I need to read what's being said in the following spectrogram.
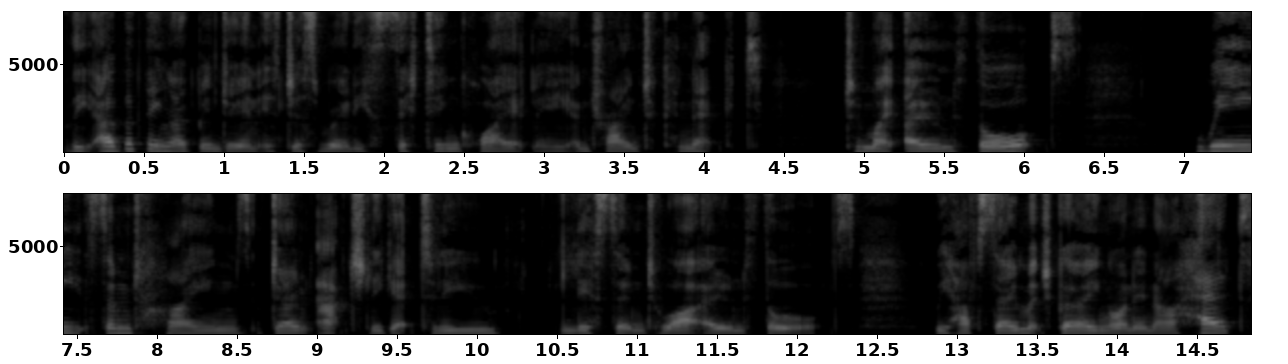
the other thing I've been doing is just really sitting quietly and trying to connect to my own thoughts. We sometimes don't actually get to listen to our own thoughts. We have so much going on in our head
